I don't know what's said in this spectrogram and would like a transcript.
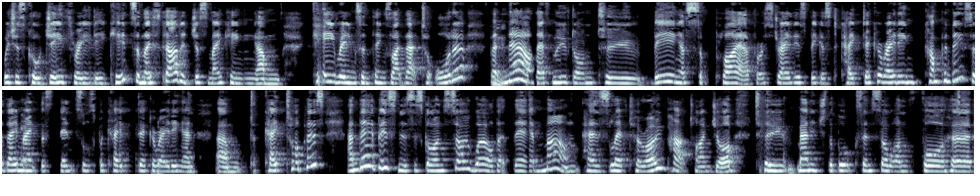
which is called G3D Kids. And they started just making, um, key rings and things like that to order. But mm. now they've moved on to being a supplier for Australia's biggest cake decorating company. So they make the stencils for cake decorating and um, t- cake toppers. And their business has gone so well that their mum has left her own part-time job to manage the books and so on for her,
